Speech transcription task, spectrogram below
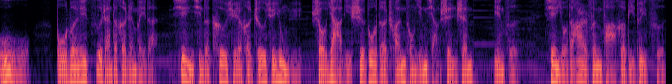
五五，不论 A 自然的和人为的，现行的科学和哲学用语受亚里士多德传统影响甚深，因此现有的二分法和比对词，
